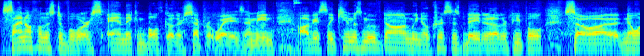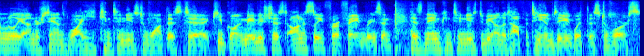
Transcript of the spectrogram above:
sign off on this divorce, and they can both go their separate ways. I mean, Obviously, Kim has moved on. We know Kris has dated other people, so uh, no one really understands why he continues to want this to keep going. Maybe it's just honestly for a fame reason. His name continues to be on the top of TMZ with this divorce.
